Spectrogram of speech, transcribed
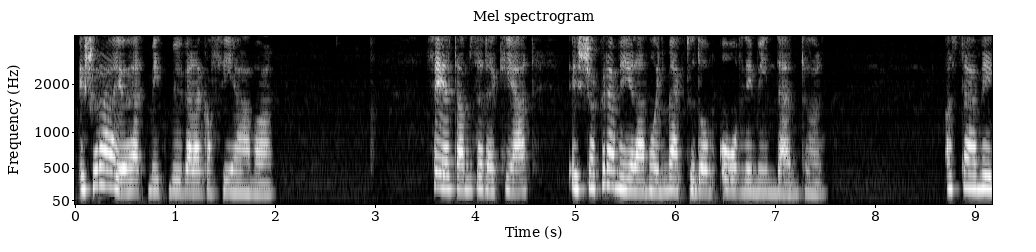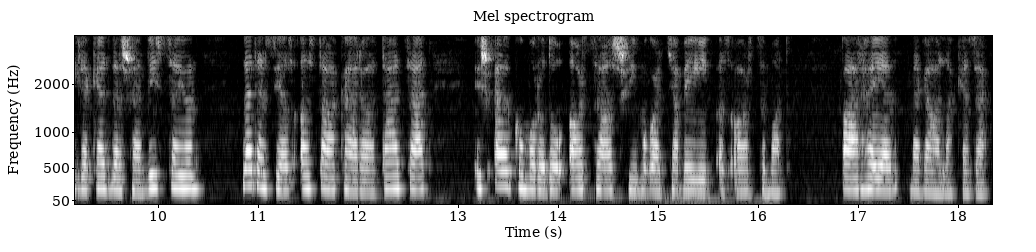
és rájöhet, mit művelek a fiával. Féltem Zedekiát, és csak remélem, hogy meg tudom óvni mindentől. Aztán végre kedvesen visszajön, leteszi az asztalkára a tálcát, és elkomorodó arccal símogatja végig az arcomat. Pár helyen megáll a keze.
